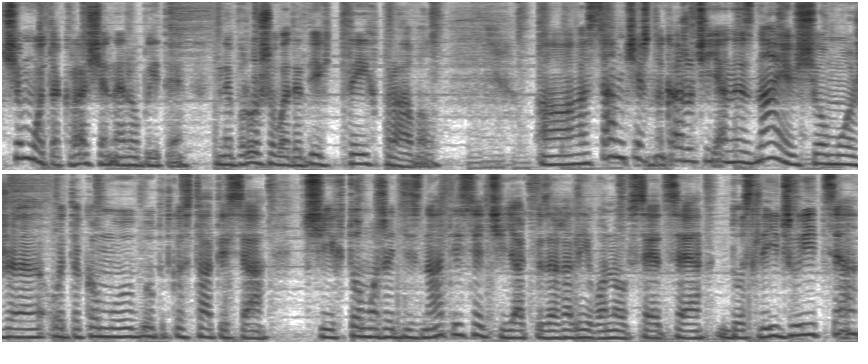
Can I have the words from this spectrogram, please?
чому так краще не робити, не порушувати тих, тих правил. А, Сам, чесно кажучи, я не знаю, що може у такому випадку статися, чи хто може дізнатися, чи як взагалі воно все це досліджується.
